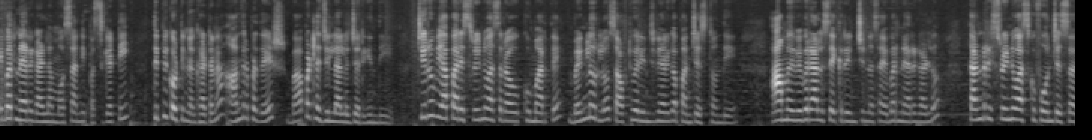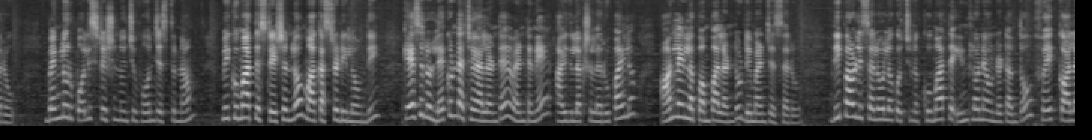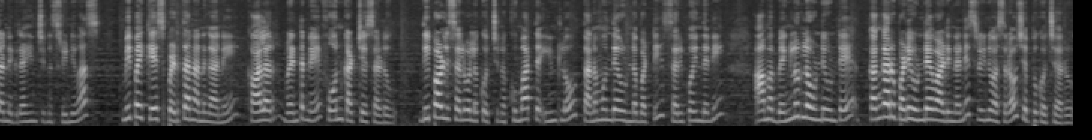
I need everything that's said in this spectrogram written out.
Cyber నేరగాళ్ళ మోసాన్ని పసిగట్టి తిప్పికొట్టిన ఘటన ఆంధ్రప్రదేశ్ బాపట్ల జిల్లాలో జరిగింది. చిరు వ్యాపారి శ్రీనివాసరావు కుమార్తె బెంగళూరులో సాఫ్ట్వేర్ ఇంజనీర్గా పనిచేస్తోంది. ఆమె వివరాలు సేకరించిన సైబర్ నేరగాళ్ళు తండ్రి శ్రీనివాస్కు ఫోన్ చేశారు. బెంగళూరు పోలీస్ స్టేషన్ నుంచి ఫోన్ చేస్తున్నాం. మీ కుమార్తె స్టేషన్లో మా కస్టడీలో ఉంది. కేసులు లేకుండా చేయాలంటే వెంటనే ఐదు లక్షల రూపాయలు ఆన్లైన్లో పంపాలంటూ డిమాండ్ చేశారు. దీపావళి సెలవులకు వచ్చిన కుమార్తె ఇంట్లోనే ఉండటంతో ఫేక్ కాలర్ని గ్రహించిన శ్రీనివాస్ మీపై కేసు పెడతాననగానే కాలర్ వెంటనే ఫోన్ కట్ చేశాడు. దీపావళి సెలవులకు వచ్చిన కుమార్తె ఇంట్లో తన ముందే ఉండబట్టి సరిపోయిందని ఆమె బెంగళూరులో ఉండి ఉంటే కంగారు పడి ఉండేవాడినని శ్రీనివాసరావు చెప్పుకొచ్చారు.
